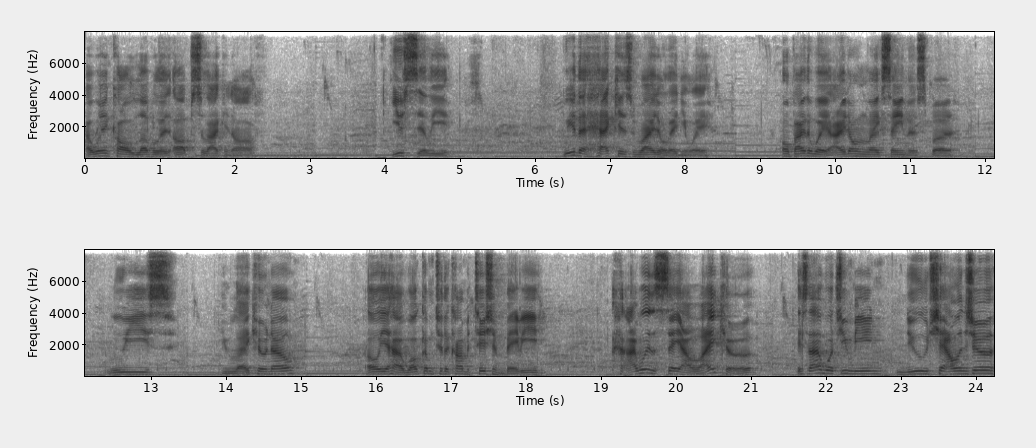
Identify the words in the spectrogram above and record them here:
I wouldn't call leveling up slacking off. You silly. Where the heck is Ridel anyway? Oh, by the way, I don't like saying this, but Louise, you like her now? Oh yeah, welcome to the competition, baby. I wouldn't say I like her. Is that what you mean, new challenger?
